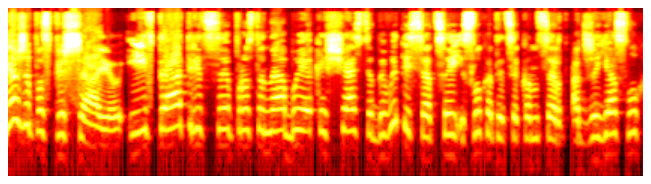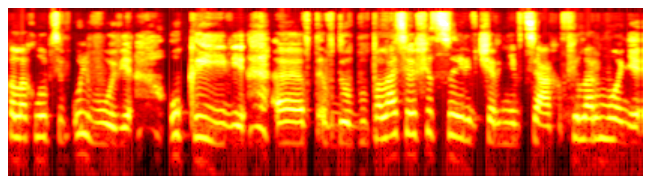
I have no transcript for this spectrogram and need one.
Я вже поспішаю, і в театрі це просто неабияке щастя дивитися це і слухати цей концерт. Адже я слухала хлопців у Львові, у Києві, е, в, Палаці офіцерів в Чернівцях, в філармонії.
